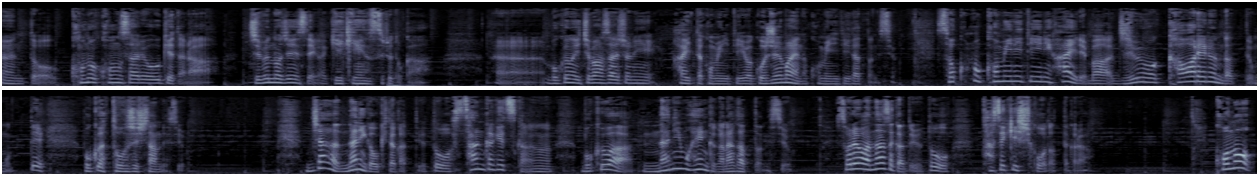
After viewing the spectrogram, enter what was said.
うんと、このコンサルを受けたら、自分の人生が激変するとか、僕の一番最初に入ったコミュニティは50万円のコミュニティだったんですよ。そこのコミュニティに入れば自分は変われるんだって思って僕は投資したんですよ。じゃあ何が起きたかっていうと、3ヶ月間僕は何も変化がなかったんですよ。それはなぜかというと、多席思考だったから。この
